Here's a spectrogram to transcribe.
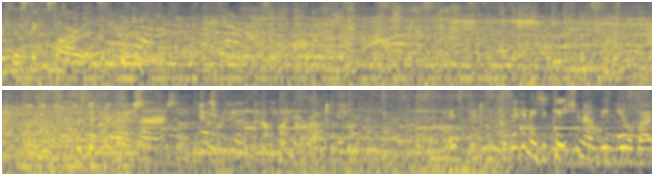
A Stegosaurus? It's, it's like an educational video, but.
